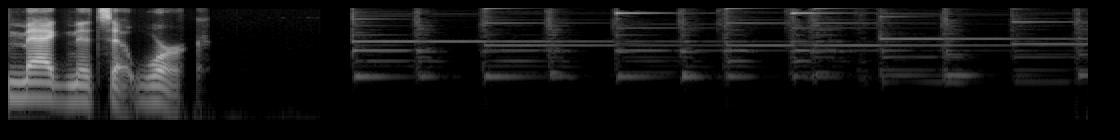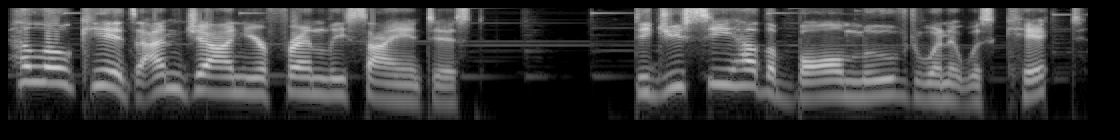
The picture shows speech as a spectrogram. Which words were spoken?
magnets at work. Hello kids, I'm John, your friendly scientist. Did you see how the ball moved when it was kicked?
